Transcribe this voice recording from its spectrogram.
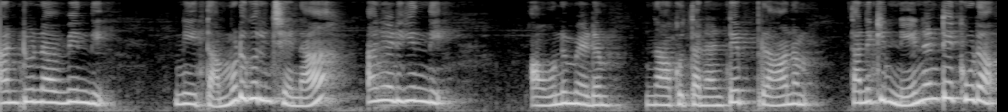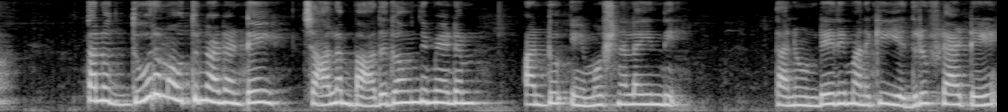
అంటూ నవ్వింది. నీ తమ్ముడు గురించేనా? అని అడిగింది. అవును మేడం నాకు తనంటే ప్రాణం. తనకి నేనంటే కూడా. తను దూరం అవుతున్నాడంటే చాలా బాధగా ఉంది మేడం అంటూ ఎమోషనల్ అయింది. తను ఉండేది మనకి ఎదురు ఫ్లాటే.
